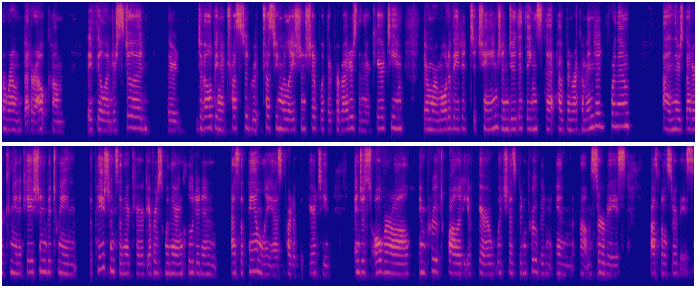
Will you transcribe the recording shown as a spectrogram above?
around better outcome. They feel understood, they're developing a trusted, trusting relationship with their providers and their care team. They're more motivated to change and do the things that have been recommended for them. And there's better communication between the patients and their caregivers when they're included in as the family as part of the care team and just overall improved quality of care, which has been proven in um, surveys, hospital surveys.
